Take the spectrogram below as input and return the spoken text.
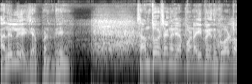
హల్లెలూయా చెప్పండి. సంతోషంగా చెప్పండి. అయిపోయింది కోటం.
